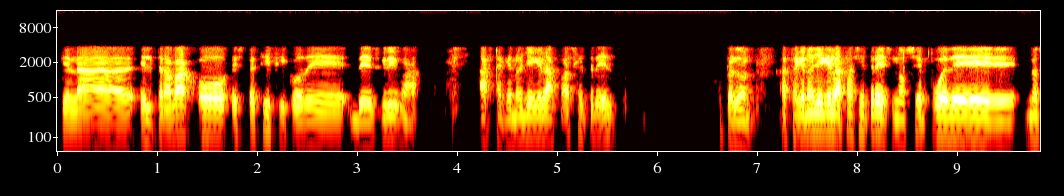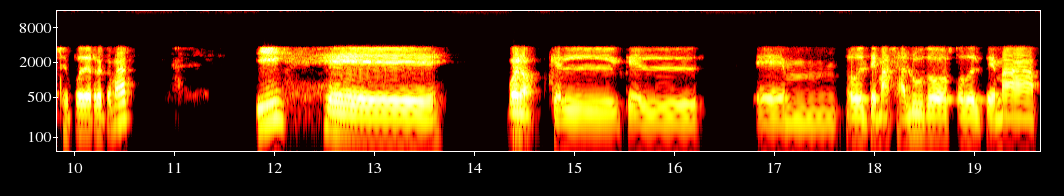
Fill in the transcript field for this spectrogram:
que la, el trabajo específico de, de, esgrima hasta que no llegue la fase 3, perdón, hasta que no llegue la fase 3 no se puede, no se puede retomar. Y bueno, que el, que el eh, todo el tema saludos, todo el tema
